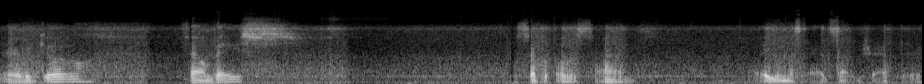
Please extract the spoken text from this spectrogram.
There we go. Found base. What's up with all the signs? Oh, you must have had something trapped there.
